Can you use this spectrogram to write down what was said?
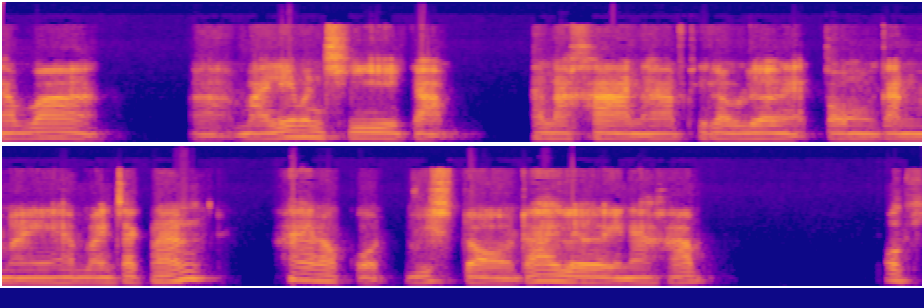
ครับว่าอ่าหมายเลขบัญชีกับธนาคารนะครับ ที่เราเลือกเนี่ยตรงกันไหมครับ หลังจากนั้นให้เรากด withdraw ได้เลยนะครับ โอเค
